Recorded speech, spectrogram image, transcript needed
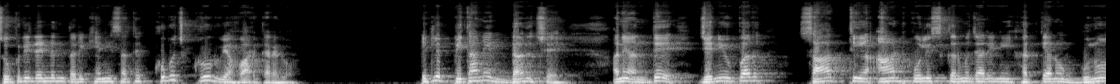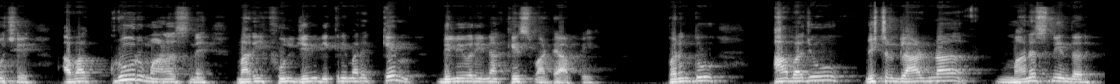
સુપરિન્ટેન્ડન્ટ તરીકેની સાથે ખૂબ જ ક્રૂર વ્યવહાર કરેલો. એટલે પિતાને એક ડર છે. અને અંતે જેની ઉપર સાતથી આઠ પોલીસ કર્મચારીની હત્યાનો ગુનો છે, આવા ક્રૂર માણસને મારી ફૂલ જેવી દીકરી મારે કેમ ડિલિવરીના કેસ માટે આપી? પરંતુ આ બાજુ મિસ્ટર ગ્લાડના માનસની અંદર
